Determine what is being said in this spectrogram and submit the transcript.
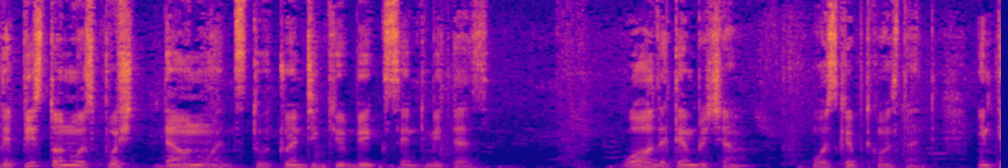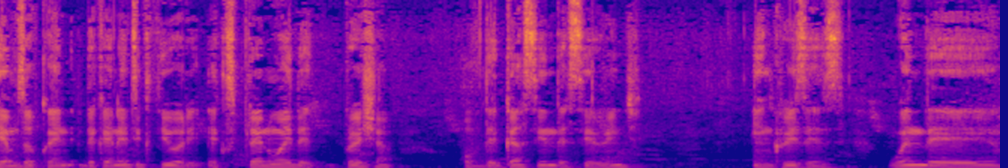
the piston was pushed downwards to 20 cubic centimeters while the temperature was kept constant. In terms of kin the kinetic theory, explain why the pressure of the gas in the syringe increases when the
